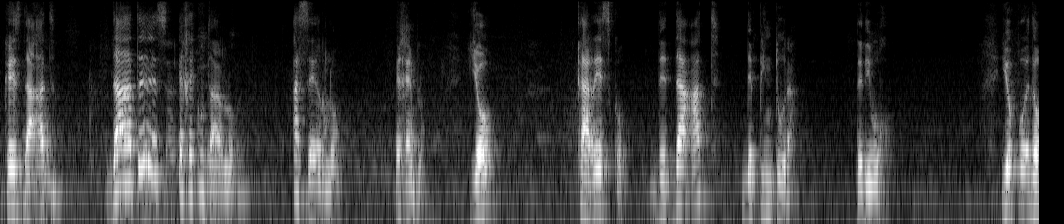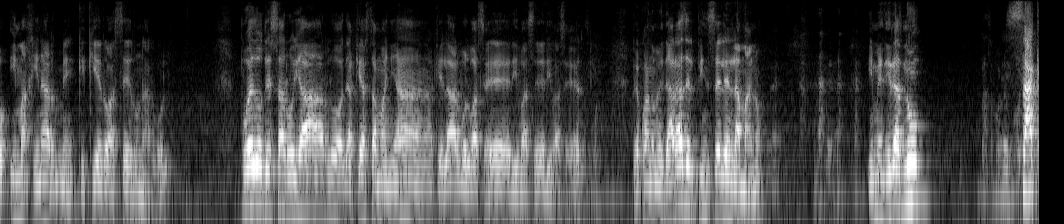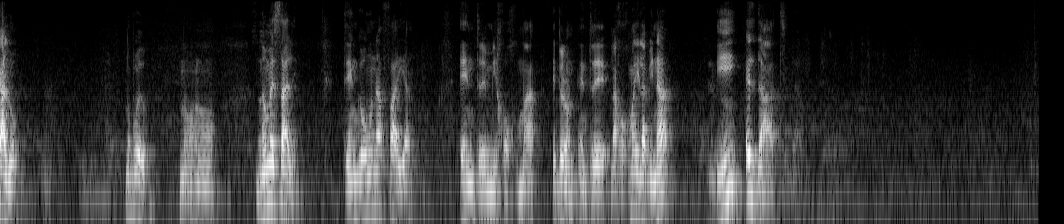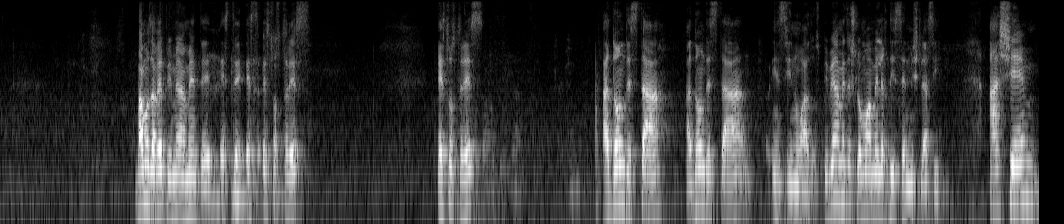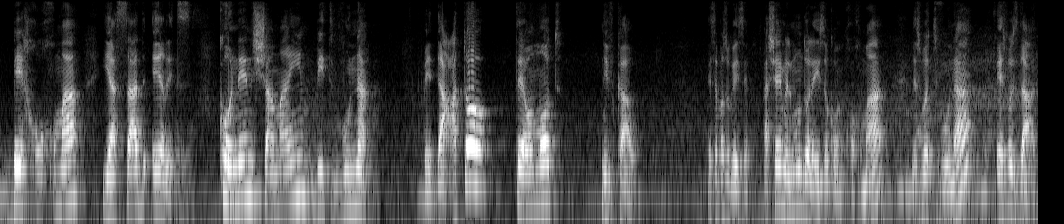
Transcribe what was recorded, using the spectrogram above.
¿Qué es Da'at? Da'at es ejecutarlo, hacerlo. Ejemplo, yo carezco de Da'at de pintura, de dibujo. Yo puedo imaginarme que quiero hacer un árbol. Puedo desarrollarlo de aquí hasta mañana, que el árbol va a ser y va a ser y va a ser. Pero cuando me darás el pincel en la mano y me dirás, no, sácalo. No puedo. No, no. No me sale. Tengo una falla entre mi jojma, eh, perdón, entre la jojma y la biná y el dat. Vamos a ver primeramente este, est- estos tres. Estos tres. ¿A dónde está? ¿A dónde están insinuados? Primeramente Shlomo Amelech dice en Mishle así. Hashem bechochma yasad eretz. Konen shamaim bitvuna. Beda'ato teomot nivkau. Ese paso que dice, Hashem el mundo le hizo con Jochma, después Tvuna, después Dat.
